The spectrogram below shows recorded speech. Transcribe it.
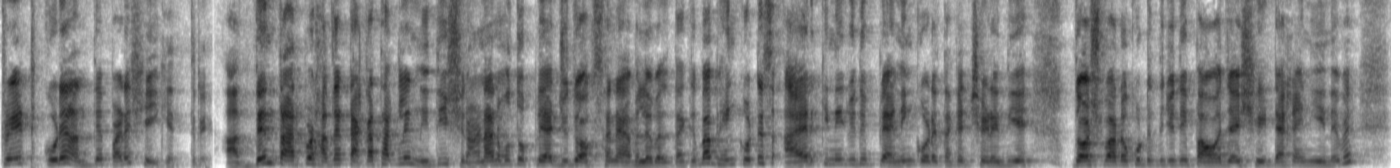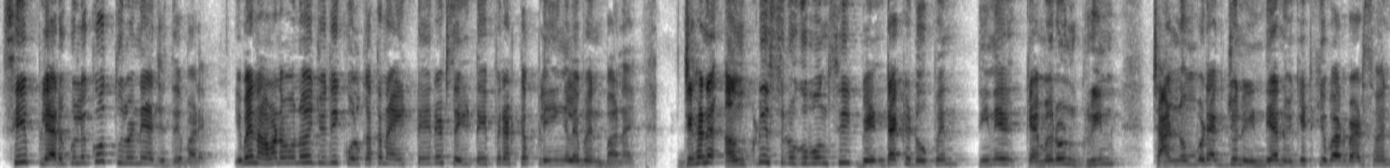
ট্রেড করে আনতে পারে সেই ক্ষেত্রে। আর দেন তারপর হাতে টাকা থাকলে নীতিশ রানার মতো প্লেয়ার যদি অপশানে অ্যাভেলেবেল থাকে, বা ভেঙ্কটেশ আয়ার কিনে যদি প্ল্যানিং করে তাকে ছেড়ে দিয়ে দশ বারো কোটিতে যদি পাওয়া যায় সেই টাকায় নিয়ে নেবে, সেই প্লেয়ারগুলোকেও তুলে নেওয়া যেতে পারে। ইভেন আমার মনে হয় যদি কলকাতা নাইট রাইডার্স এই টাইপের একটা প্লেইং ইলেভেন বানায়, যেখানে Angkrish Raghuvanshi Ben Duckett open তিনে ক্যামেরন গ্রিন চার নম্বরে একজন ইন্ডিয়ান উইকেট কিপার ব্যাটসম্যান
